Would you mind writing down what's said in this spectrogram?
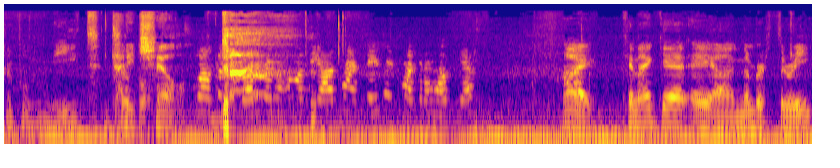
Triple meat? Daddy, Triple- chill. Welcome to Whataburger Home of the All-Time Favorites. How can I help you? Hi, can I get a uh, number three?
